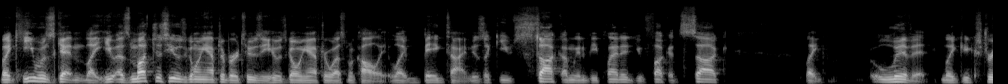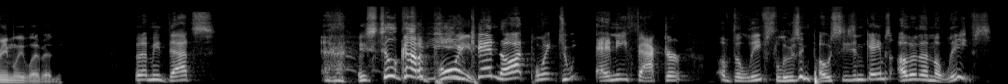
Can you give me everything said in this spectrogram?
Like he was getting like he as much as he was going after Bertuzzi, he was going after Wes McCauley like big time. He was like, "You suck. I'm going to be planted. You fucking suck." Like livid, like extremely livid. But I mean, that's He still got a point. You cannot point to any factor of the Leafs losing postseason games other than the Leafs.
